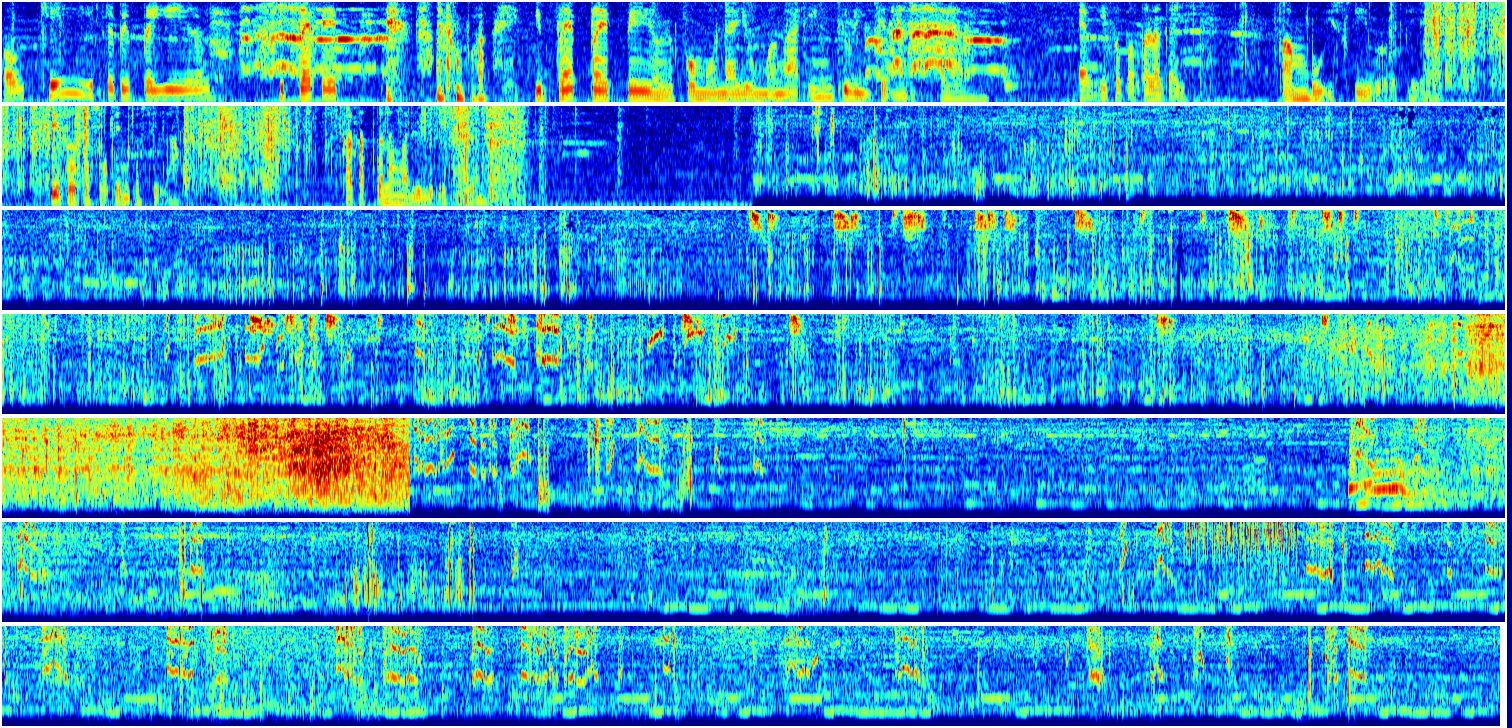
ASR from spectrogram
Okay, i-prepare, i-prepare, ano ba? i-prepare ko muna yung mga ingredients. Ayan. And ito pa pala guys. Bamboo skewer. Ayan. Ito tusukin ko sila. Kakat ko ng maliliit yun.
